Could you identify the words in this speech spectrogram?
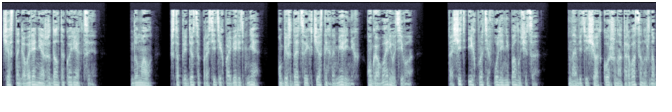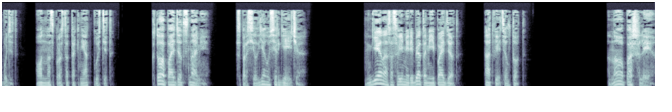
Честно говоря, не ожидал такой реакции. Думал, что придется просить их поверить мне, убеждать в своих честных намерениях, уговаривать его. Тащить их против воли не получится. Нам ведь еще от Коршуна оторваться нужно будет. Он нас просто так не отпустит. «Кто пойдет с нами?» — спросил я у Сергеича. «Гена со своими ребятами и пойдет», — ответил тот. «Ну, пошли.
